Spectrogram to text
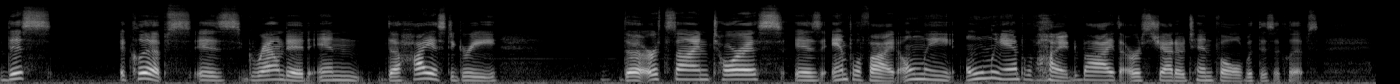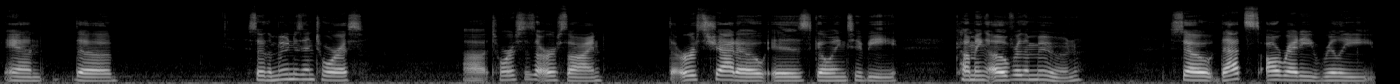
this eclipse is grounded in the highest degree the earth sign taurus is amplified only only amplified by the earth's shadow tenfold with this eclipse. And the so the moon is in taurus uh, taurus is the earth sign the earth's shadow is going to be coming over the moon. So that's already really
